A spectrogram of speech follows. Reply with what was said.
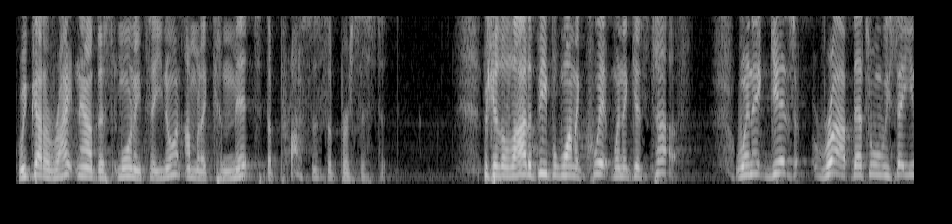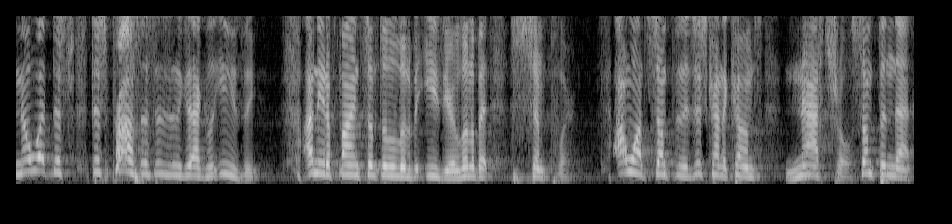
We've got to right now this morning say, you know what? I'm going to commit to the process of persistence. Because a lot of people want to quit when it gets tough. When it gets rough, that's when we say, you know what? This, this process isn't exactly easy. I need to find something a little bit easier, a little bit simpler. I want something that just kind of comes natural, something that,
